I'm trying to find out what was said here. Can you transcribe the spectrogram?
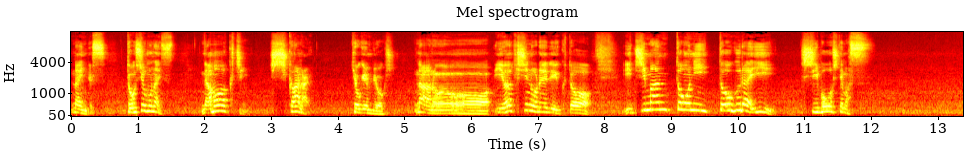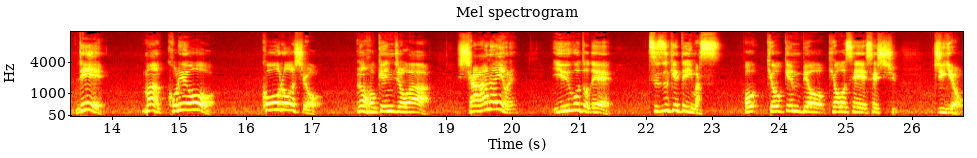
ないんです。どうしようもないです。生ワクチンしかない。狂犬病気。なあのー、いわき市の例でいくと1万頭に1頭ぐらい死亡してます。でまあこれを厚労省の保健所はしゃあないよね。いうことで続けています。狂犬病強制接種。事業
